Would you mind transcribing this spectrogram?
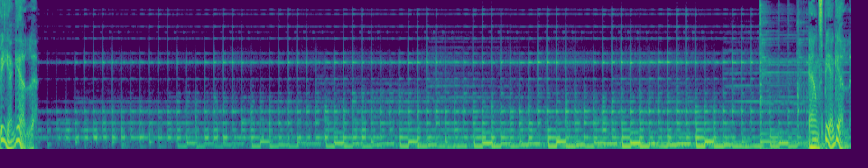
Spegel. En spegel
